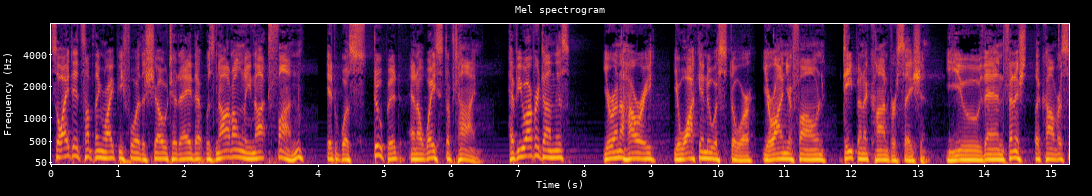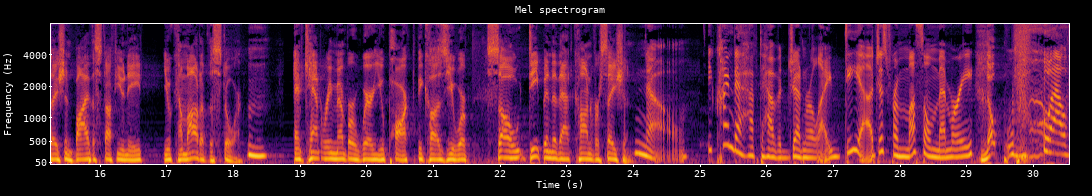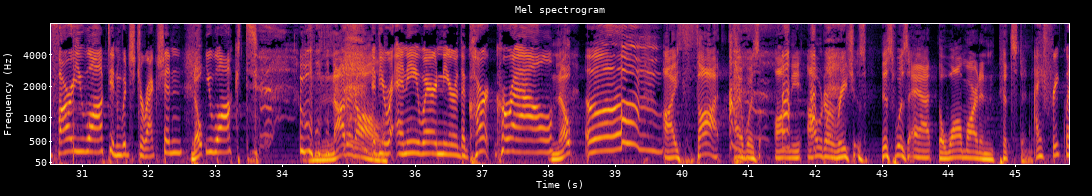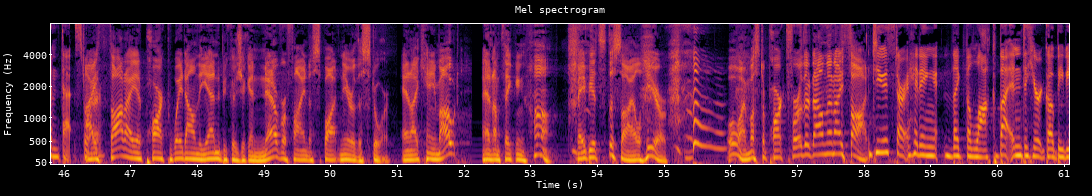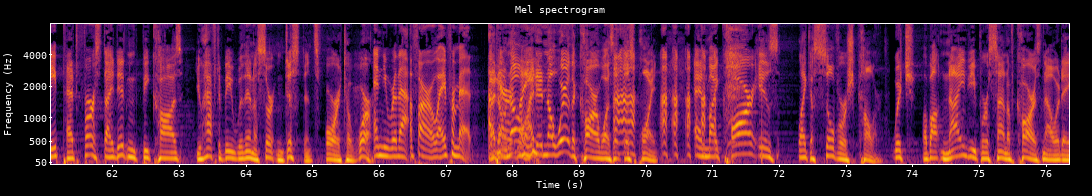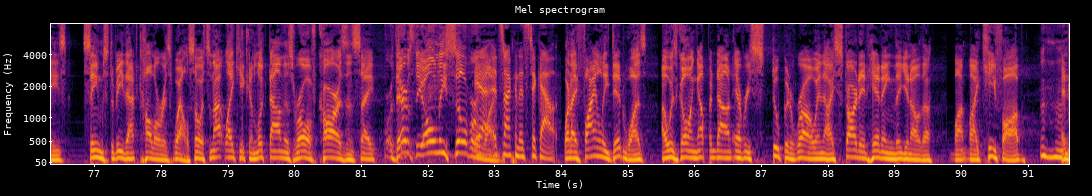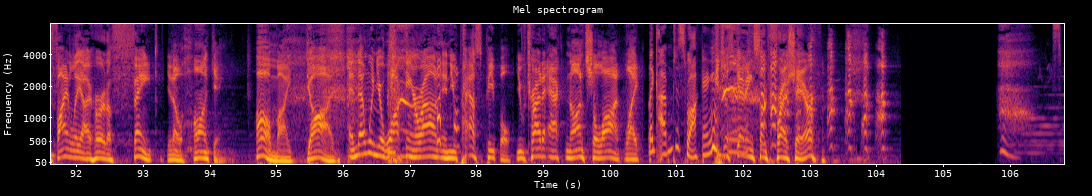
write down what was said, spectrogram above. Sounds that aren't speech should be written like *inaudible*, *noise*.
So I did something right before the show today that was not only not fun, it was stupid and a waste of time. Have you ever done this? You're in a hurry, you walk into a store, you're on your phone, deep in a conversation. You then finish the conversation, buy the stuff you need, you come out of the store mm-hmm. and can't remember where you parked because you were so deep into that conversation. No. You kind of have to have a general idea just from muscle memory. Nope. *laughs* How far you walked, in which direction Nope. you walked. *laughs* Not at all. if you were anywhere near the cart corral. Nope. Oh, I thought I was on the *laughs* outer reaches. This was at the Walmart in Pittston. I frequent that store. I thought I had parked way down the end because you can never find a spot near the store. And I came out and I'm thinking, huh, maybe it's this aisle here. oh, I must have parked further down than I thought. Do you start hitting like the lock button to hear it go beep beep? At first, I didn't because you have to be within a certain distance for it to work. And you were that far away from it. I don't know. I didn't know where the car was at this *laughs* point. and my car is like a silverish color, which about 90% of cars nowadays seems to be that color as well. So it's not like you can look down this row of cars and say, there's the only silver Yeah, one. it's not going to stick out. what I finally did was I was going up and down every stupid row and I started hitting the, you know, the, my, my key fob. Mm-hmm. And finally I heard a faint, you know, honking. Oh my God. And then when you're walking *laughs* around and you pass people, you try to act nonchalant, like Like I'm just walking. just getting some fresh air. *laughs*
